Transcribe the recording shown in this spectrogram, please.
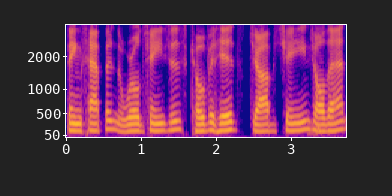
things happen, the world changes, COVID hits, jobs change, all that.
